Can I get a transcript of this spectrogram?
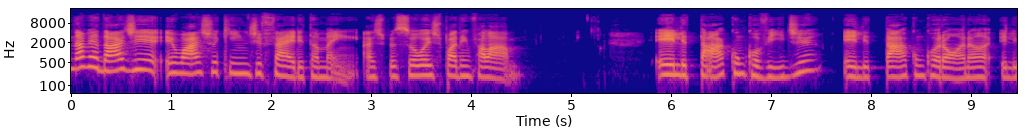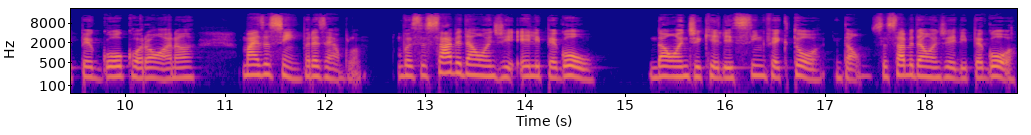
Na verdade, eu acho que indifere também. As pessoas podem falar: ele tá com Covid, ele tá com corona, ele pegou corona. Mas assim, por exemplo, você sabe da onde ele pegou? Da onde que ele se infectou? Então, você sabe da onde ele pegou?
